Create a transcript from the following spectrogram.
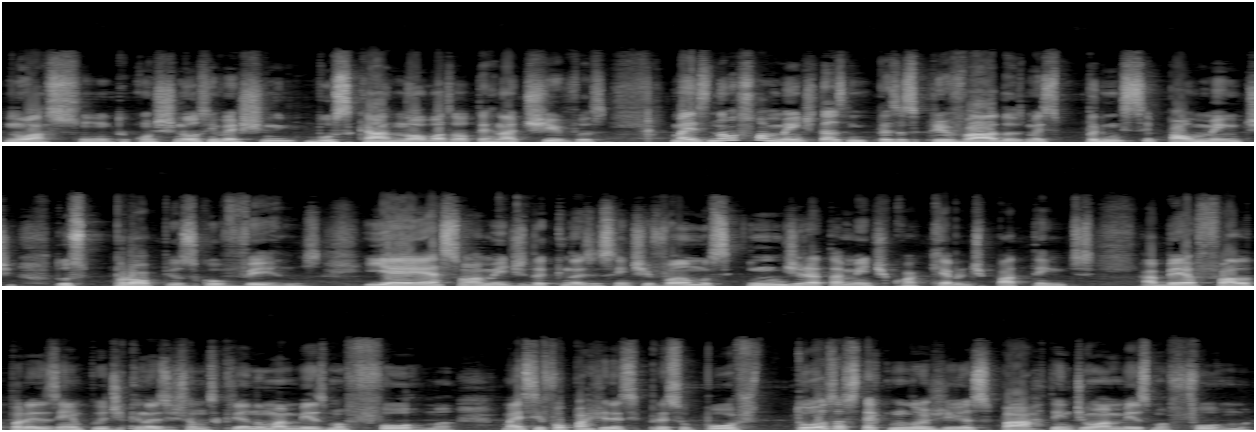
no assunto, continuou se investindo em buscar novas alternativas, mas não somente das empresas privadas, mas principalmente dos próprios governos. E é essa uma medida que nós incentivamos indiretamente com a quebra de patentes. A Bea fala, por exemplo, de que nós estamos criando uma mesma forma, mas se for partir desse pressuposto, todas as tecnologias partem de uma mesma forma.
